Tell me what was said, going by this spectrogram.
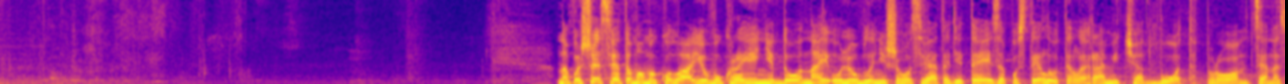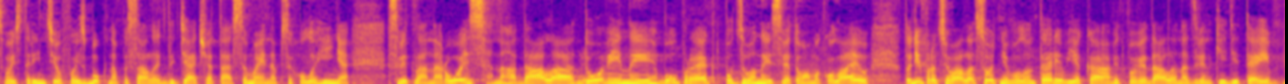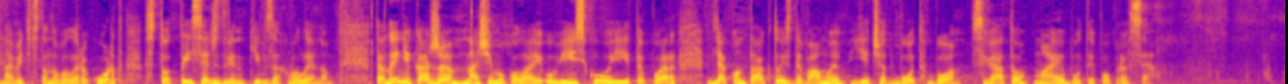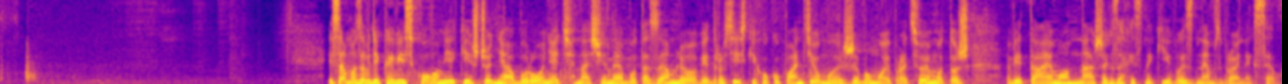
Напиши Святому Миколаю в Україні до найулюбленішого свята дітей запустили у телеграмі чат-бот. Про це на своїй сторінці у Фейсбук написала дитяча та сімейна психологиня Світлана Ройс. Нагадала, до війни був проект Подзвони Святому Миколаю. Тоді працювала сотня волонтерів, яка відповідала на дзвінки дітей. Навіть встановили рекорд 100 тисяч дзвінків за хвилину. Та нині каже, наші Миколаї у війську, і тепер для контакту із дивами є чат-бот, бо свято має бути попри все. І саме завдяки військовим, які щодня боронять наші небо та землю від російських окупантів, ми живемо і працюємо. Тож вітаємо наших захисників із Днем Збройних сил.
